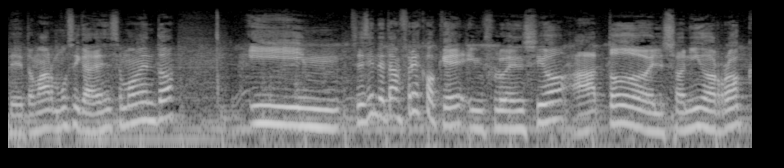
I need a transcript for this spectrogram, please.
de tomar música desde ese momento. Y mm, se siente tan fresco que influenció a todo el sonido rock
